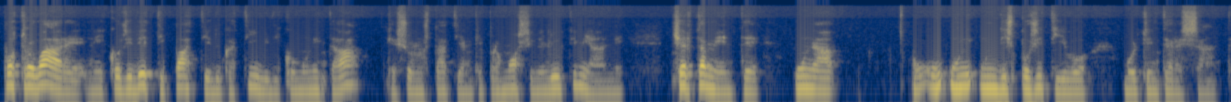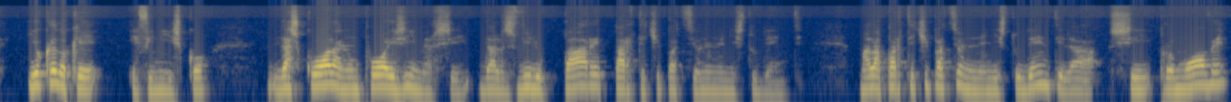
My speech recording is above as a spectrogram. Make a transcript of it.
può trovare nei cosiddetti patti educativi di comunità, che sono stati anche promossi negli ultimi anni, certamente una un, un, un dispositivo molto interessante. Io credo che, e finisco, la scuola non può esimersi dal sviluppare partecipazione negli studenti, ma la partecipazione negli studenti la si promuove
